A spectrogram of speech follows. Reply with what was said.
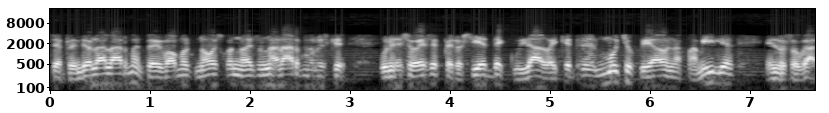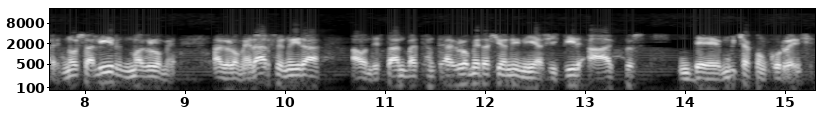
se prendió la alarma, entonces vamos, no es, no es una alarma, no es que un SOS, pero sí es de cuidado. Hay que tener mucho cuidado en las familias, en los hogares, no salir, no aglomerar aglomerarse, no ir a, donde están bastantes aglomeraciones ni asistir a actos de mucha concurrencia.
